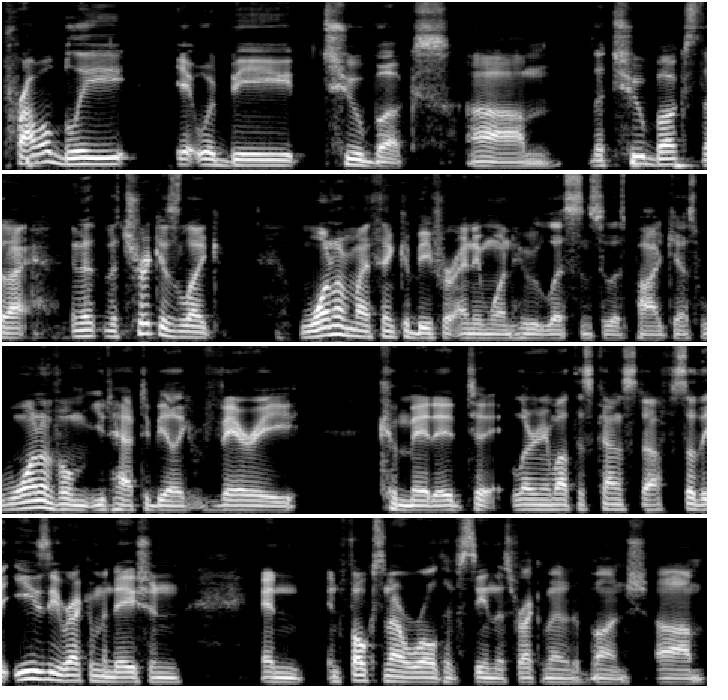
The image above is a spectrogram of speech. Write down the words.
Probably it would be two books. Um, the two books that I and the, the trick is like one of them I think could be for anyone who listens to this podcast. One of them you'd have to be like very committed to learning about this kind of stuff. So the easy recommendation, and and folks in our world have seen this recommended a bunch. Um,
